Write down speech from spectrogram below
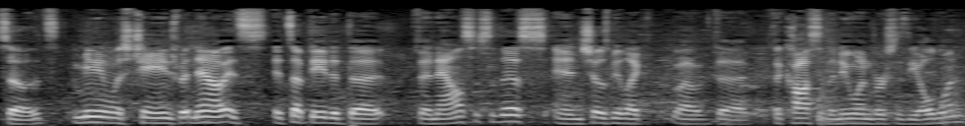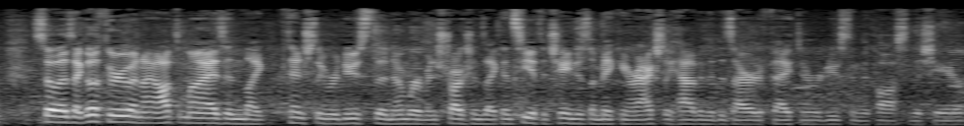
So it's a meaningless change, but now it's it's updated the the analysis of this and shows me like uh, the the cost of the new one versus the old one. So as I go through and I optimize and like potentially reduce the number of instructions, I can see if the changes I'm making are actually having the desired effect and reducing the cost of the shader.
